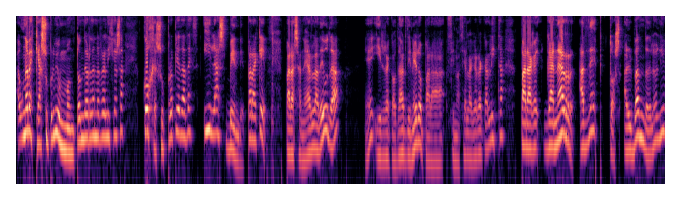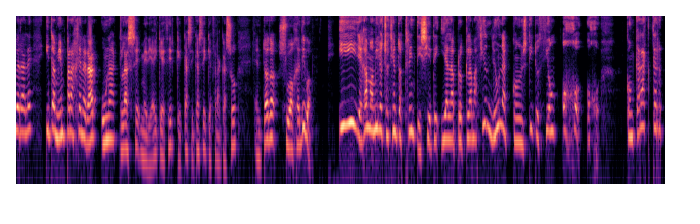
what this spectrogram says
una vez que ha suprimido un montón de órdenes religiosas, coge sus propiedades y las vende. ¿Para qué? Para sanear la deuda ¿eh? y recaudar dinero para financiar la guerra carlista, para ganar adeptos al bando de los liberales y también para generar una clase media. Hay que decir que casi casi que fracasó en todo su objetivo. Y llegamos a 1837 y a la proclamación de una constitución, ojo, ojo, con carácter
